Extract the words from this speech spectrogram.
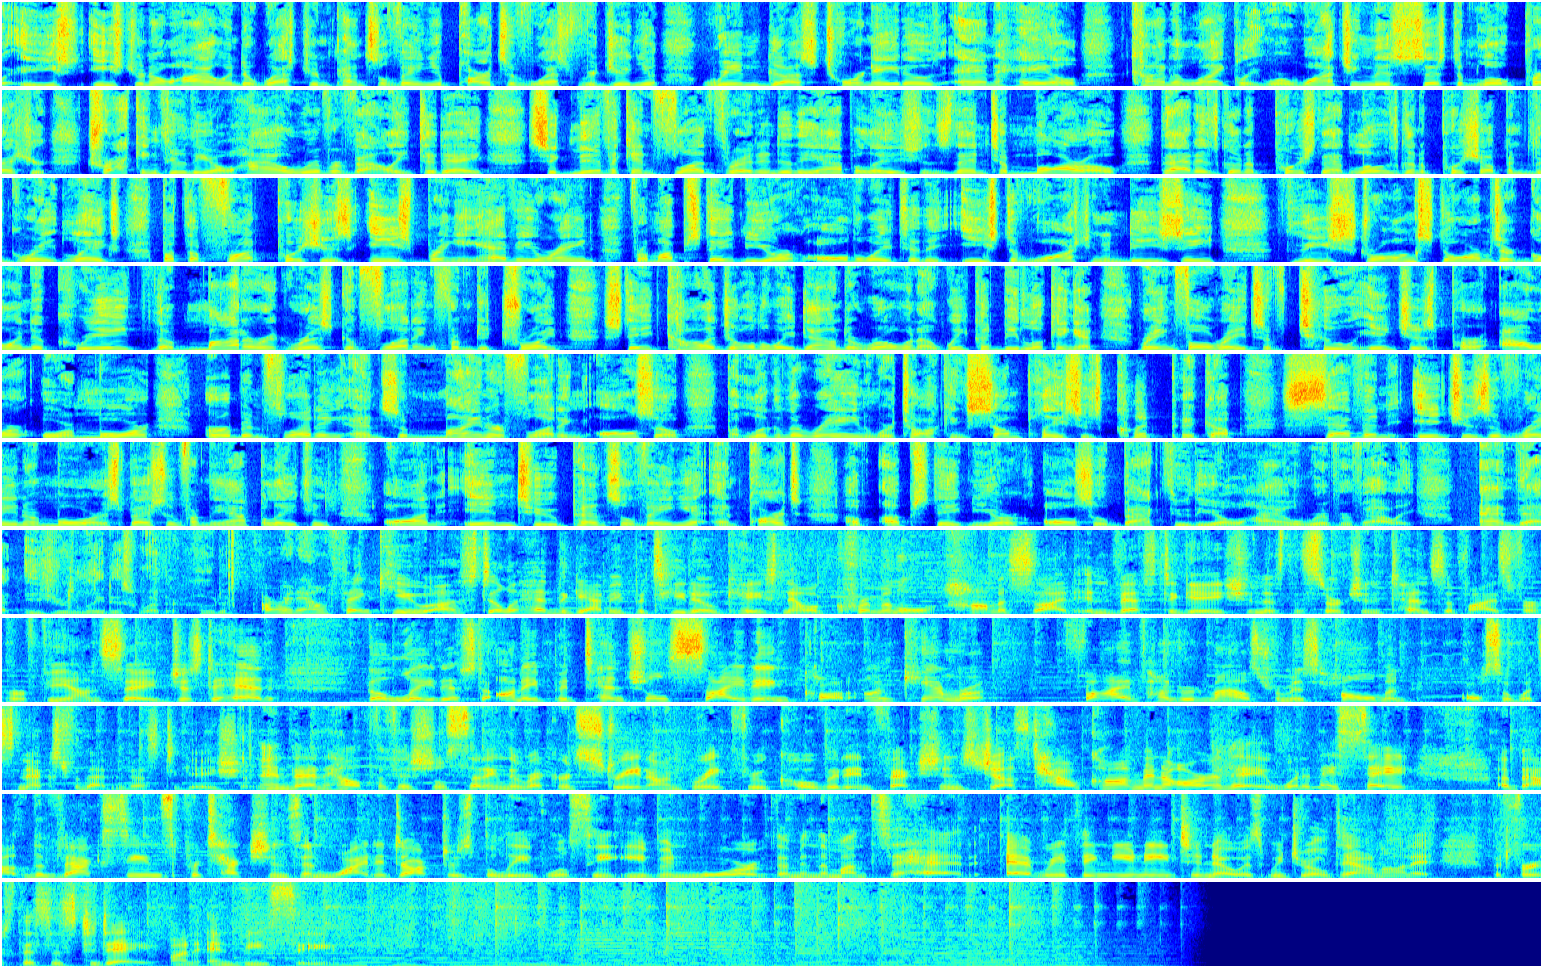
eastern Ohio into western Pennsylvania, parts of West Virginia, wind gusts, tornadoes, and hail kind of likely. We're watching this system, low pressure, tracking through the Ohio River Valley today. Significant flood threat into the Appalachians. Then tomorrow, that is going to push, that low is going to push up into the Great Lakes. But the front pushes east, bringing heavy rain from upstate New York all the way to the east of Washington, D.C. These strong storms are going to create the moderate risk of flooding from Detroit State College all the way down to Roanoke. We could be looking at rainfall rates of two inches per hour or more, urban flooding, and some minor flooding also. But look at the rain. We're talking some places could pick up seven inches of rain or more, especially from the Appalachians on into Pennsylvania and parts of upstate New York, also back through the Ohio River Valley. And that is your latest weather. Hoda. All right, Al, thank you. Uh, still ahead, the Gabby Petito case, now a criminal homicide investigation as the search intensifies for her fiance. Just ahead, the latest on a potential sighting caught on camera 500 miles from his home, and also what's next for that investigation. And then health officials setting the record straight on breakthrough COVID infections. Just how common are they? What do they say about the vaccine's protections? And why do doctors believe we'll see even more of them in the months ahead? Everything you need to know as we drill down on it. But first, this is today on NBC. Mm-hmm.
